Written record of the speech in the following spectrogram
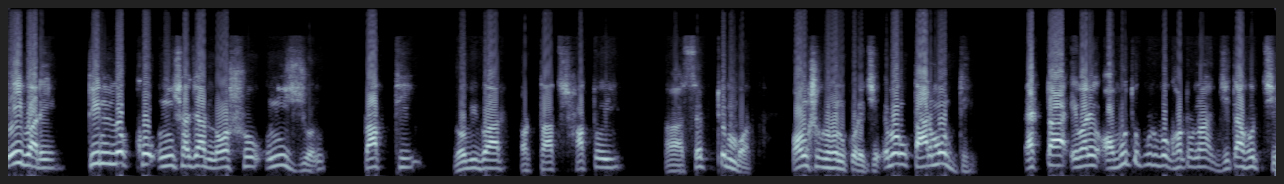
এইবারে তিন লক্ষ উনিশ হাজার নশো উনিশ জন প্রার্থী রবিবার অর্থাৎ সাতই সেপ্টেম্বর অংশগ্রহণ করেছে এবং তার মধ্যে একটা এবারে অভূতপূর্ব ঘটনা যেটা হচ্ছে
